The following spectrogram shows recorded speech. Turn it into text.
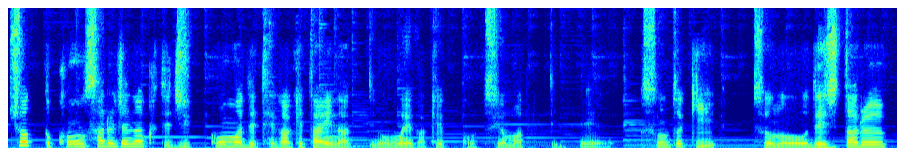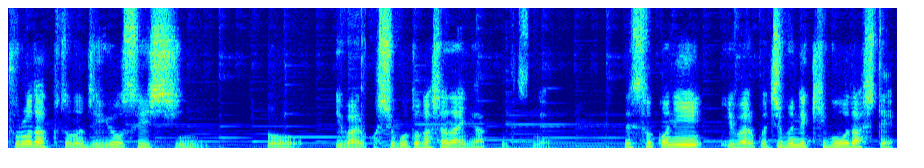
ちょっとコンサルじゃなくて実行まで手掛けたいなっていう思いが結構強まっていて、その時、そのデジタルプロダクトの事業推進の、いわゆる仕事が社内にあってですね、でそこに、いわゆるこう自分で希望を出して、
